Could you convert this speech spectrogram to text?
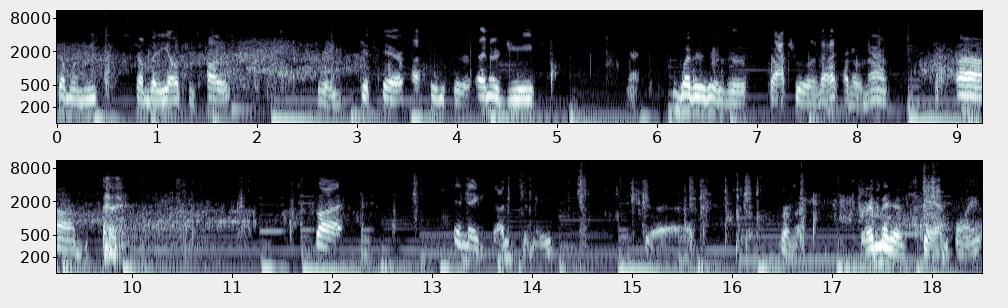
someone eats somebody else's heart to get their essence or energy whether those are factual or not, I don't know. Um, but it makes sense to me uh, from a primitive standpoint.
